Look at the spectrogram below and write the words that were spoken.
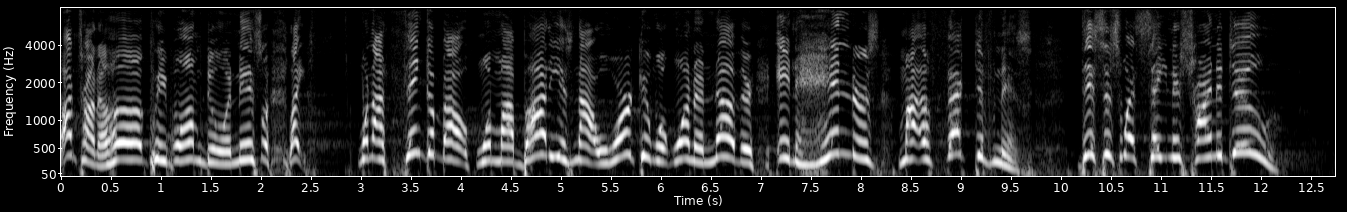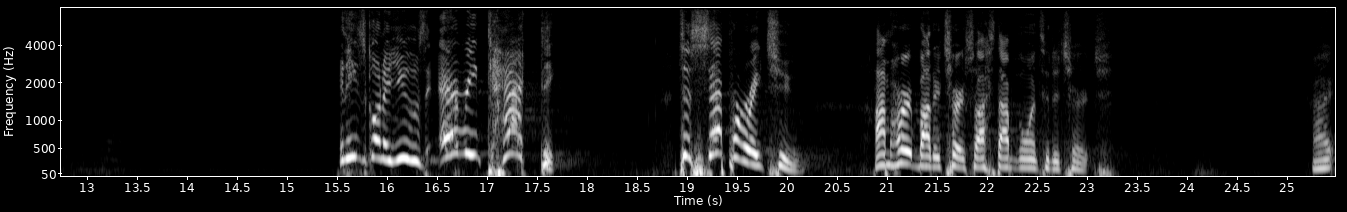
I'm trying to hug people. I'm doing this. Like, when I think about when my body is not working with one another, it hinders my effectiveness. This is what Satan is trying to do. And he's going to use every tactic to separate you. I'm hurt by the church, so I stopped going to the church. All right?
